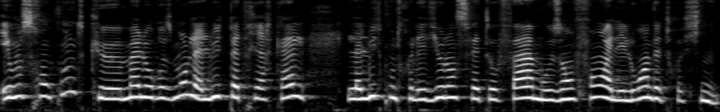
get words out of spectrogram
Et on se rend compte que malheureusement, la lutte patriarcale, la lutte contre les violences faites aux femmes, aux enfants, elle est loin d'être finie.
